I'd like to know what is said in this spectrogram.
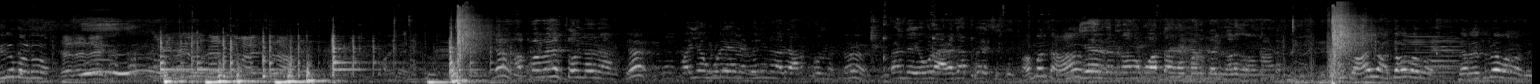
திருமணம். உன் பையன் கூட என்னை வெளிநாடு அனுப்பணும். குழந்தை எவ்வளவு அழகா பேசுது. ஆமாடா இங்கே இருக்கிறதுனால பார்த்தா உன் மனு கண் நடக்கிறோம் நான் வாயில அதான் வரும். வேற எதுவுமே வராது.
